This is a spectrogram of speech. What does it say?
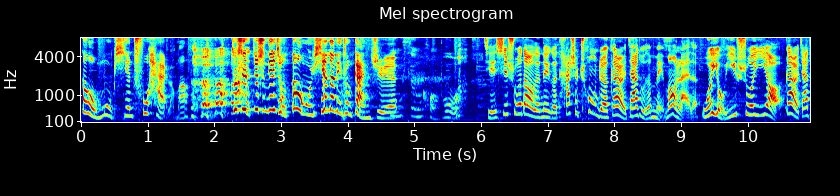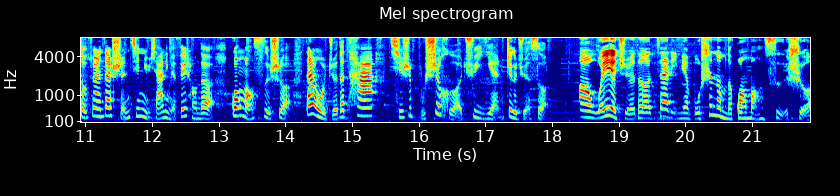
盗墓片出海了吗？就是就是那种盗墓片的那种感觉。阴森恐怖。杰西说到的那个，他是冲着盖尔加朵的美貌来的。我有一说一哦，盖尔加朵虽然在神奇女侠里面非常的光芒四射，但是我觉得她其实不适合去演这个角色。啊，我也觉得在里面不是那么的光芒四射，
